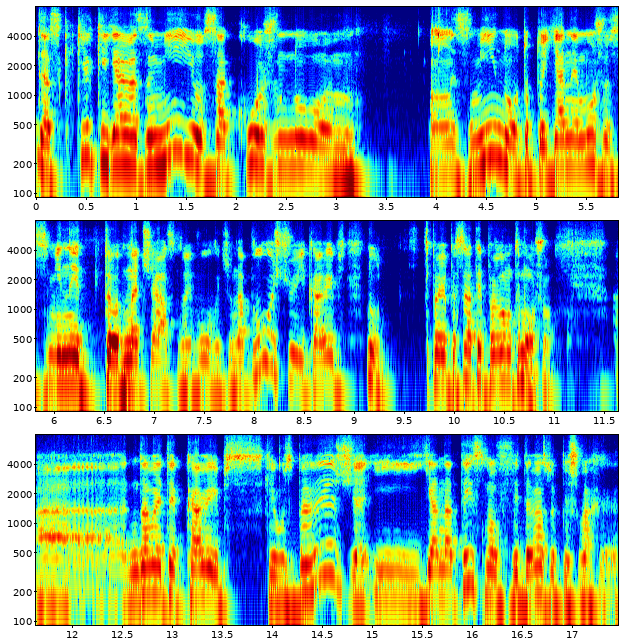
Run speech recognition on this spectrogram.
Наскільки я розумію, за кожну зміну, тобто я не можу змінити одночасно вулицю на площу і Кариб... ну, переписати промпт можу. А, давайте Карибське узбережжя, і я натиснув, відразу пішла е,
